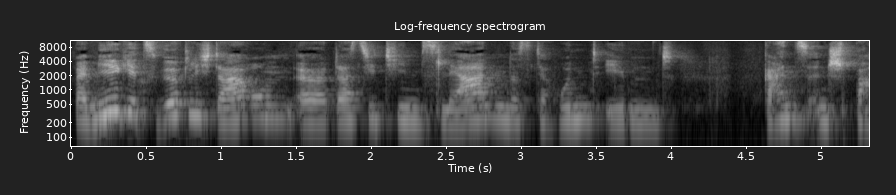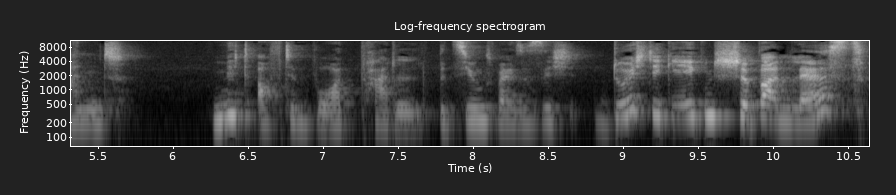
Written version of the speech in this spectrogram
Bei mir geht es wirklich darum, äh, dass die Teams lernen, dass der Hund eben ganz entspannt mit auf dem Board paddelt, beziehungsweise sich durch die Gegend schippern lässt.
